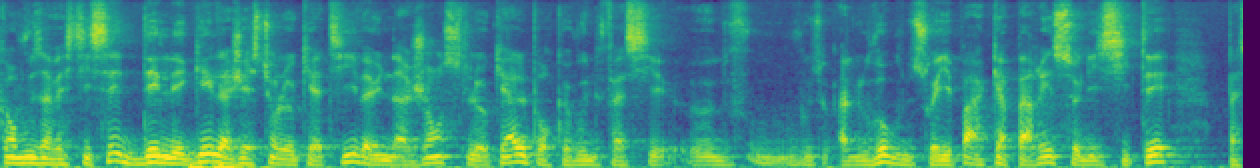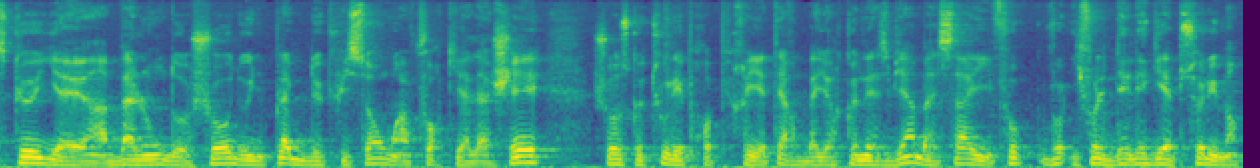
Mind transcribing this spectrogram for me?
Quand vous investissez, déléguez la gestion locative à une agence locale pour que vous ne fassiez, euh, à nouveau, vous ne soyez pas accaparé, sollicité parce qu'il y a un ballon d'eau chaude ou une plaque de cuisson ou un four qui a lâché, chose que tous les propriétaires bailleurs connaissent bien, ben ça, il faut, il faut le déléguer absolument.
